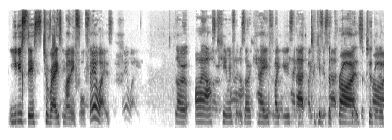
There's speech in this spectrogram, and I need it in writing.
use this to raise money for fairways. So I asked him if it was okay if I use that to give a prize to the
